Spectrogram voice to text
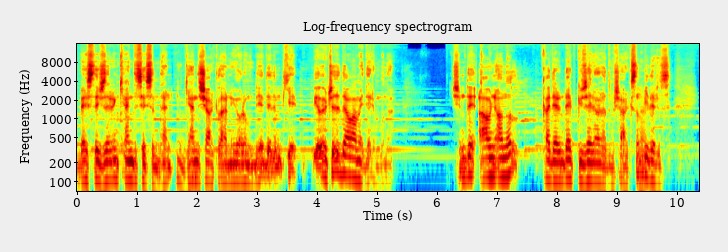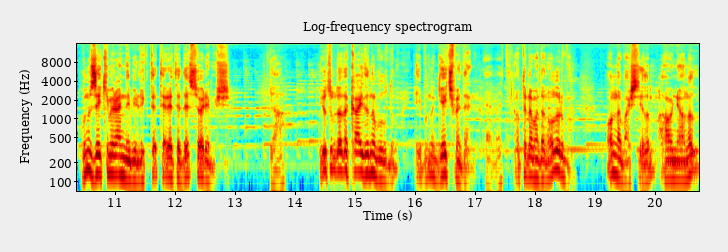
Bestecilerin kendi sesinden, kendi şarkılarını yorum diye dedim ki bir ölçüde devam edelim bunu. Şimdi Avni Anıl kaderinde hep güzeli aradım şarkısını biliriz. Bunu Zeki Müren'le birlikte TRT'de söylemiş. Ya YouTube'da da kaydını buldum. E bunu geçmeden, evet. hatırlamadan olur mu? Onunla başlayalım. Avni Anıl,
